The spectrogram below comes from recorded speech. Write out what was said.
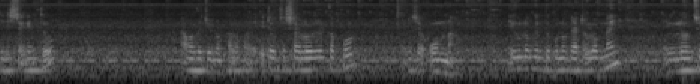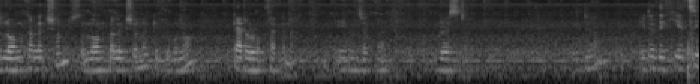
জিনিসটা কিন্তু আমাদের জন্য ভালো হয়। এটা হচ্ছে সালোয়ারের কাপড়, এটা হচ্ছে ওড়না। এগুলো কিন্তু কোনো ক্যাটালগ নাই। এগুলো হচ্ছে লন কালেকশন সো লন কালেকশনে কিন্তু কোনো ক্যাটালগ থাকে না। এই হচ্ছে আপনার ড্রেসটা এটা এটা দেখিয়েছি,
